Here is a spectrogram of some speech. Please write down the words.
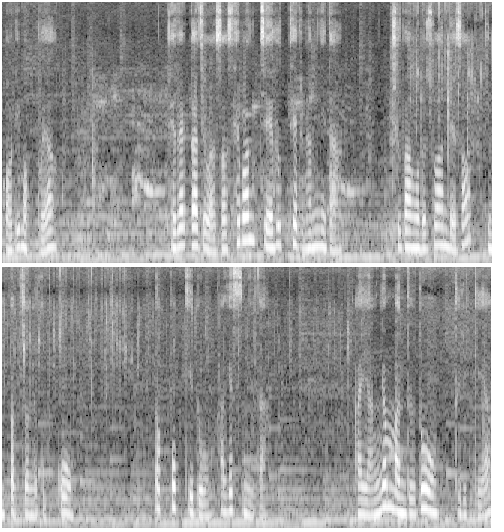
어림없고요. 배달까지 와서 세 번째 후퇴를 합니다. 주방으로 소환돼서 김밥전을 굽고 떡볶이도 하겠습니다. 아 양념 만두도 드릴게요.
